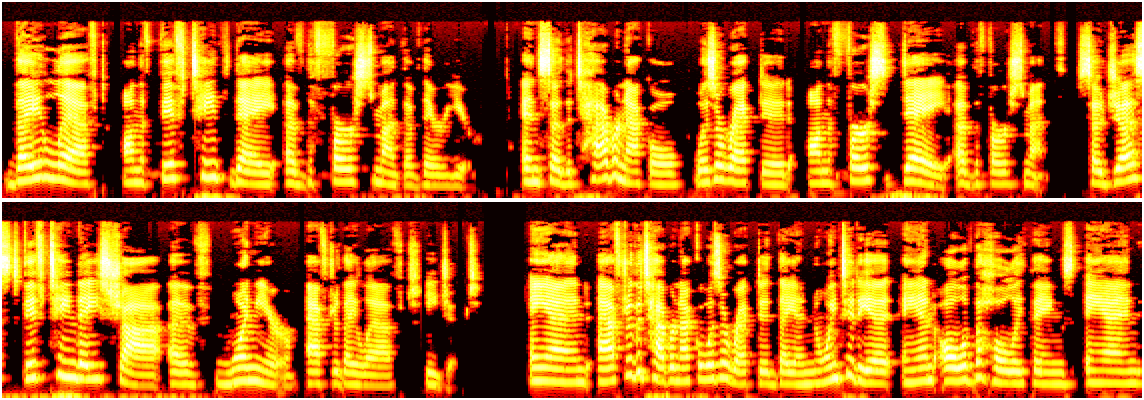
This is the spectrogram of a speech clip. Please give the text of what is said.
They left on the 15th day of the first month of their year. And so the tabernacle was erected on the first day of the first month. So just 15 days shy of one year after they left Egypt. And after the tabernacle was erected, they anointed it and all of the holy things and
